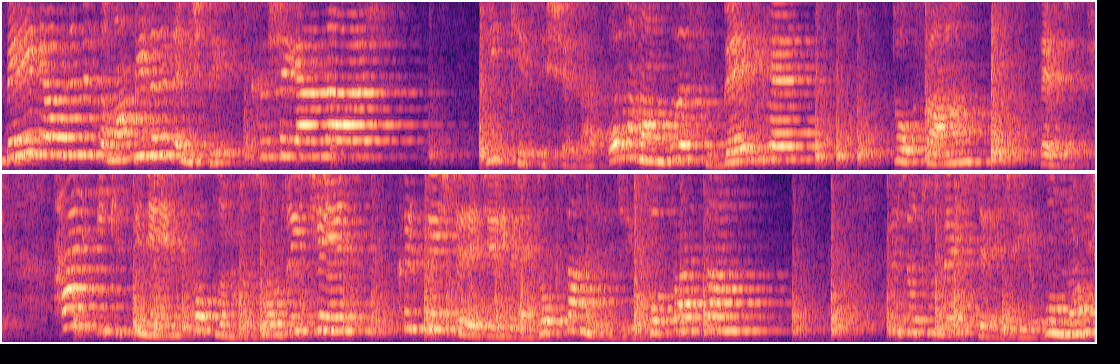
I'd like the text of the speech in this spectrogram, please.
B'ye geldiğimiz zaman bir de ne demiştik? Köşegenler dik kesişirler. O zaman burası B ile 90 derecedir. Her ikisinin toplamını sorduğu için 45 derece ile 90 dereceyi toplarsam 135 dereceyi bulmuş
